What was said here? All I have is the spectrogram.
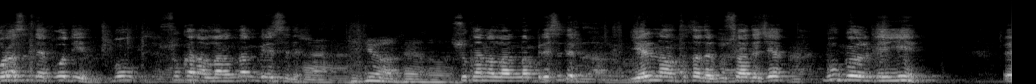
burası depo değil. Bu su kanallarından birisidir. Gidiyor arkaya doğru. Su kanallarından birisidir. Yerin altındadır. Bu sadece bu bölgeyi e,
